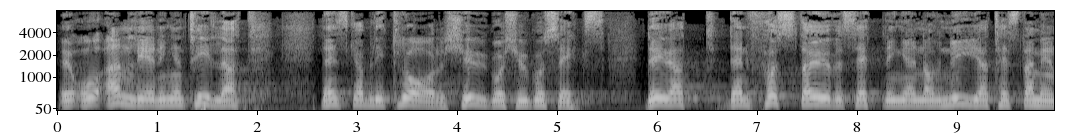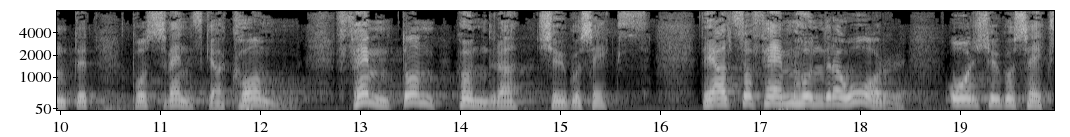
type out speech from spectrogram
Eh, och anledningen till att den ska bli klar 2026 det är ju att den första översättningen av Nya testamentet på svenska kom 1526. Det är alltså 500 år, år 26,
